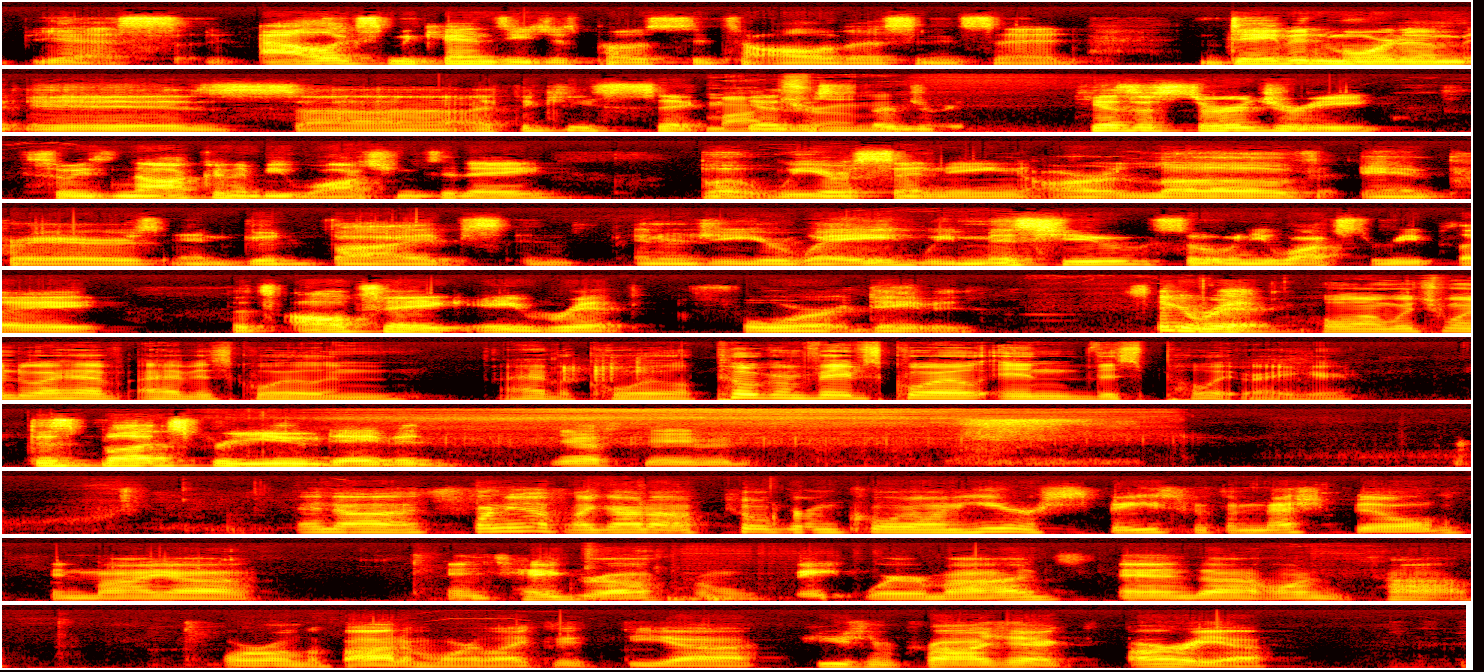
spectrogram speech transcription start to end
Yes. Alex McKenzie just posted to all of us and it said, David Mortem is, uh, I think he's sick. He has a surgery. He has a surgery, so he's not going to be watching today. But we are sending our love and prayers and good vibes and energy your way. We miss you. So when you watch the replay, let's all take a rip for David. Let's take a rip. Hold on, which one do I have? I have his coil and I have a coil, a Pilgrim Vapes coil in this poet right here. This bud's for you, David. Yes, David. And uh, it's funny enough, I got a Pilgrim coil in here, space with a mesh build in my uh, Integra from Baitware Mods, and uh, on top, or on the bottom more like it, the uh, Fusion Project Aria.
